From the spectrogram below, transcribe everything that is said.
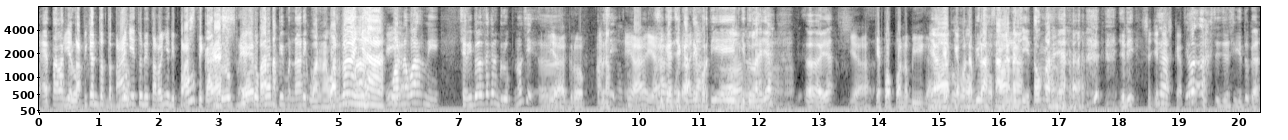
eta lah Iya, tapi kan tetap aja itu ditaruhnya di plastik es grup gitu eh, Pak, kan. tapi menarik warna-warni Warnanya. Pak. Iya. Bell itu kan grup non sih eh, Iya, grup apa Anak- sih Iya, iya. Mudanya. JKT48 Oh. gitulah ya Heeh. Eh, ya Iya, K-pop wannabe kan. ya K-pop- K-pop seakan mana. si Itong lah ya jadi Sejenis ya, K-pop. ya, sejenis gitu kan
